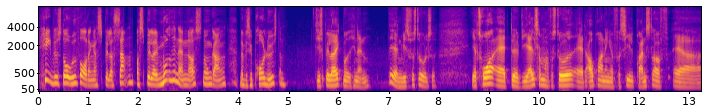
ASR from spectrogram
helt vildt store udfordringer spiller sammen og spiller imod hinanden også nogle gange, når vi skal prøve at løse dem? De spiller ikke mod hinanden. Det er en misforståelse. Jeg tror, at øh, vi alle sammen har forstået, at afbrænding af fossil brændstof er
